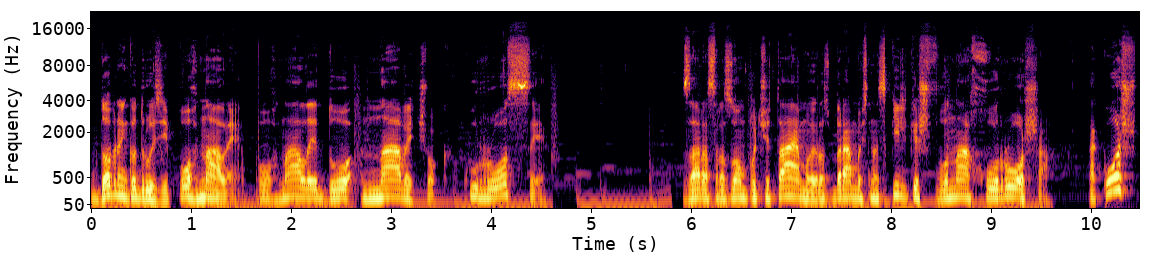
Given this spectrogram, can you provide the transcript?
Добренько, друзі, погнали. Погнали до навичок Куроси. Зараз разом почитаємо і розберемось, наскільки ж вона хороша. Також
